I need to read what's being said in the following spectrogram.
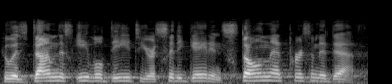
who has done this evil deed to your city gate and stone that person to death.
